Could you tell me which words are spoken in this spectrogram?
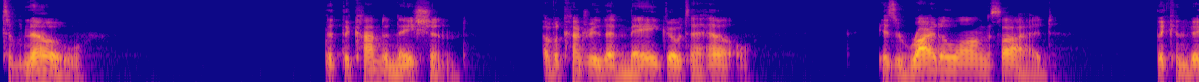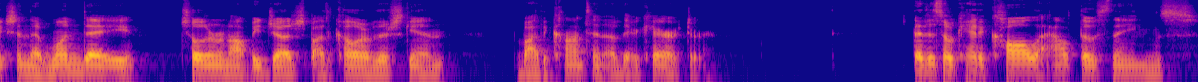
To know that the condemnation of a country that may go to hell is right alongside the conviction that one day children will not be judged by the color of their skin, but by the content of their character. That it's okay to call out those things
